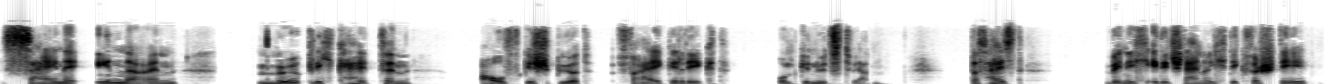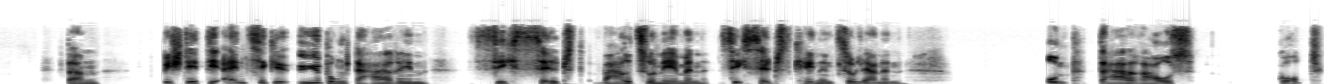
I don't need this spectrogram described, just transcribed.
seine inneren Möglichkeiten aufgespürt, freigelegt und genützt werden. Das heißt, wenn ich Edith Stein richtig verstehe, dann besteht die einzige Übung darin, sich selbst wahrzunehmen, sich selbst kennenzulernen und daraus Gott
